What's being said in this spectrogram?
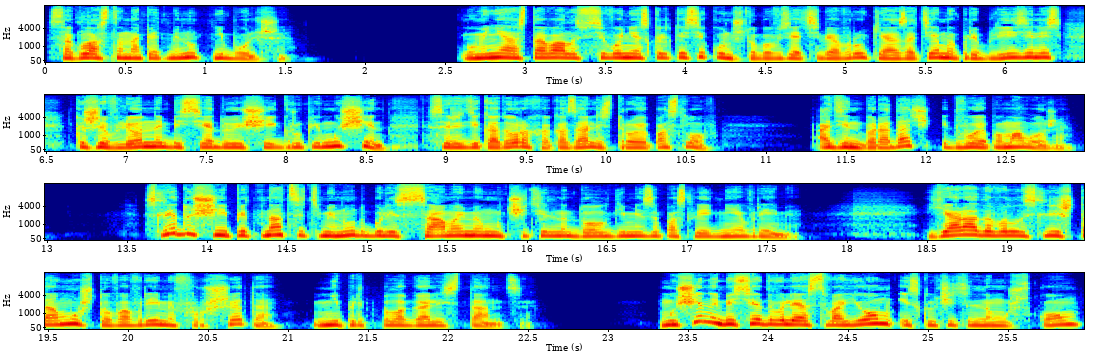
«Согласно на пять минут, не больше». У меня оставалось всего несколько секунд, чтобы взять себя в руки, а затем мы приблизились к оживленно беседующей группе мужчин, среди которых оказались трое послов. Один бородач и двое помоложе. Следующие 15 минут были самыми мучительно долгими за последнее время. Я радовалась лишь тому, что во время фуршета не предполагались танцы. Мужчины беседовали о своем, исключительно мужском,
